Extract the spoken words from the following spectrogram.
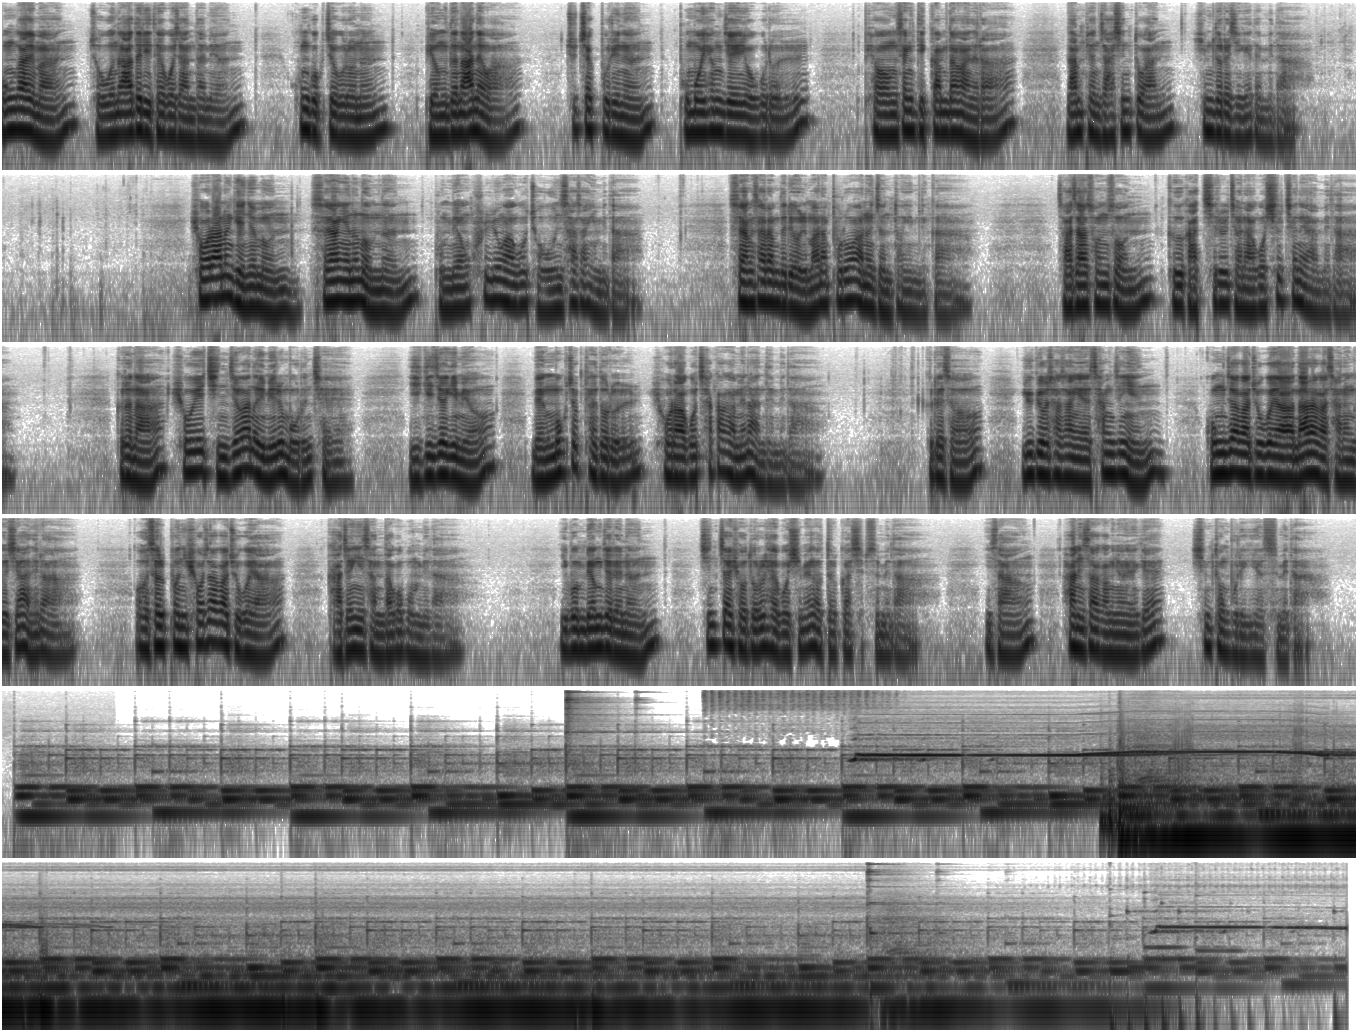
본가에만 좋은 아들이 되고자 한다면 궁극적으로는 병든 아내와 주책 부리는 부모 형제의 요구를 평생 뒷감당하느라 남편 자신 또한 힘들어지게 됩니다. 효라는 개념은 서양에는 없는 분명 훌륭하고 좋은 사상입니다. 서양 사람들이 얼마나 부러워하는 전통입니까? 자자손손 그 가치를 전하고 실천해야 합니다. 그러나 효의 진정한 의미를 모른 채 이기적이며 맹목적 태도를 효라고 착각하면 안 됩니다. 그래서 유교 사상의 상징인 공자가 죽어야 나라가 사는 것이 아니라 어설픈 효자가 죽어야 가정이 산다고 봅니다. 이번 명절에는 진짜 효도를 해보시면 어떨까 싶습니다. 이상 한의사 강령에게 you.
